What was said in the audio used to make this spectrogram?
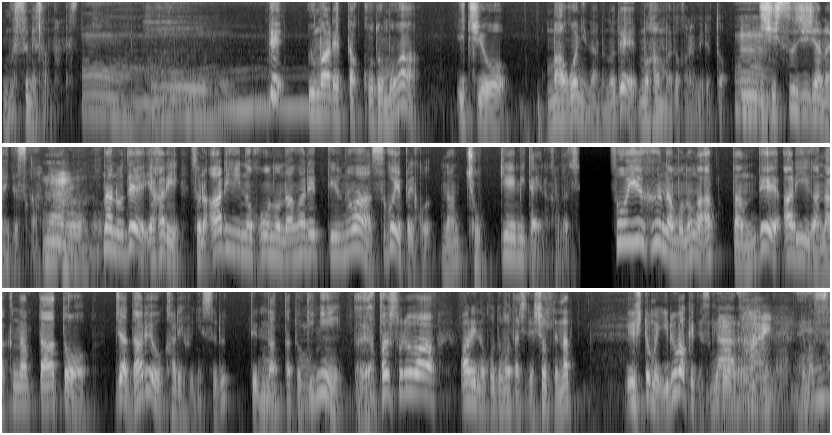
娘さんなんです。うん。で生まれた子供は一応孫になるのでムハンマドから見ると、うん。血筋じゃないですか。なるほど。なのでやはりそのアリーの方の流れっていうのはすごいやっぱりこうなん直系みたいな形。そういう風なものがあったんでアリーが亡くなった後じゃあ誰をカリフにするってなった時に、やっぱりそれはアリーの子供たちでしょってないう人もいるわけですけどどはいね。でもそ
